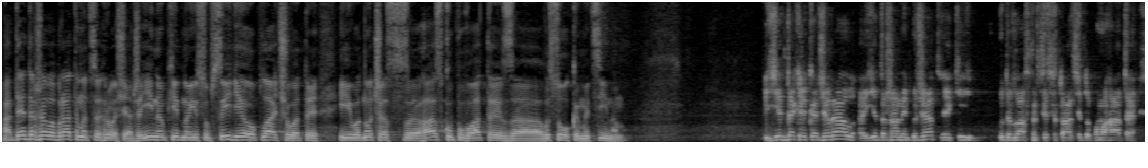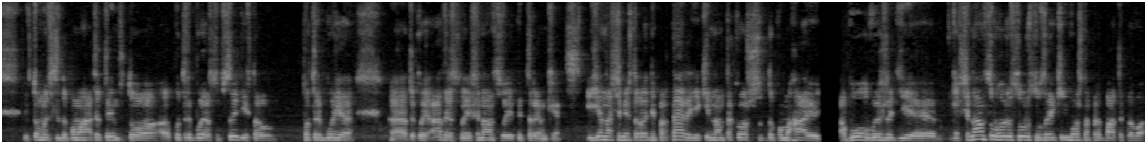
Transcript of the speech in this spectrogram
А де держава братиме ці гроші? Адже їй необхідно і субсидії оплачувати, і водночас газ купувати за високими цінами. Є декілька джерел. Є державний бюджет, який буде власне в цій ситуації допомагати, і в тому числі допомагати тим, хто е, потребує субсидій, хто потребує е, такої адресної фінансової підтримки. І є наші міжнародні партнери, які нам також допомагають або у вигляді е, фінансового ресурсу, за який можна придбати пиво,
